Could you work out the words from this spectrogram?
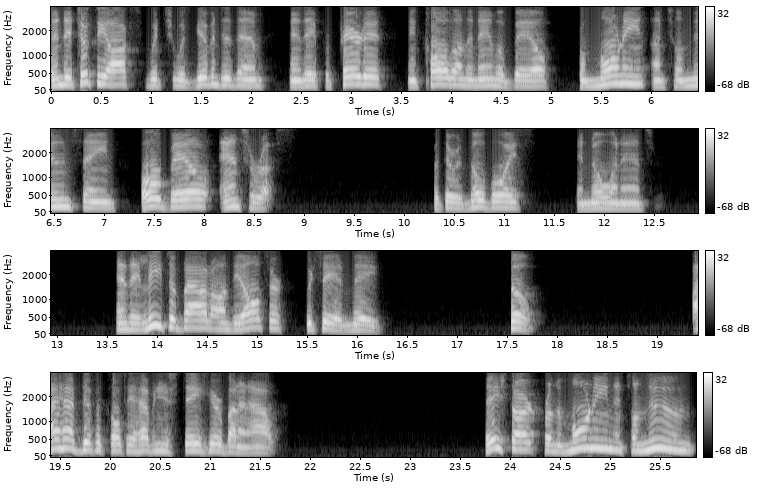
Then they took the ox which was given to them, and they prepared it and called on the name of Baal from morning until noon, saying, O Baal, answer us. But there was no voice, and no one answered. And they leaped about on the altar which they had made. So, I have difficulty having you stay here about an hour. They start from the morning until noon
